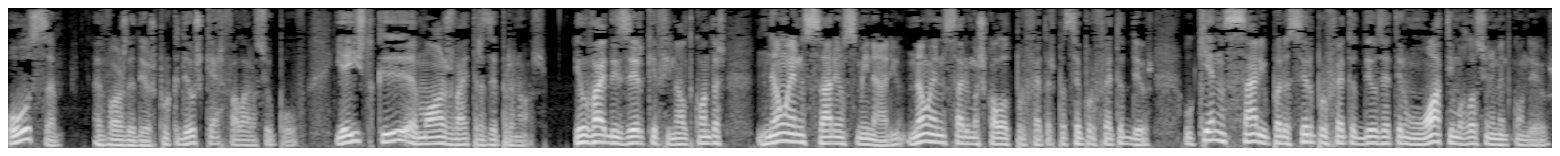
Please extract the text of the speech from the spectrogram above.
Ouça a voz de Deus, porque Deus quer falar ao seu povo. E é isto que Amós vai trazer para nós. Ele vai dizer que, afinal de contas, não é necessário um seminário, não é necessário uma escola de profetas para ser profeta de Deus. O que é necessário para ser profeta de Deus é ter um ótimo relacionamento com Deus,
